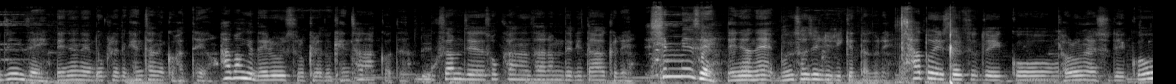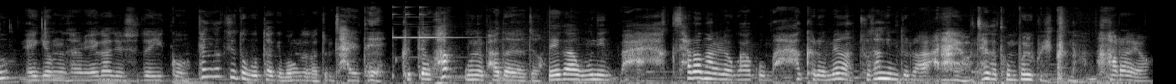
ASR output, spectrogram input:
무진생 내년에도 그래도 괜찮을 것 같아요. 하반기 내려올수록 그래도 괜찮았거든. 네. 목삼제에 속하는 사람들이 다 그래. 신미생 내년에 문서질 일이 있겠다 그래. 차도 있을 수도 있고 결혼할 수도 있고 애기 없는 사람이 애 가질 수도 있고 생각지도 못하게 뭔가가 좀 잘 돼. 그때 확 운을 받아야죠. 내가 운이 막 살아나려고 하고 막 그러면 조상님들은 알아요. 제가 돈 벌고 있구나. 알아요.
